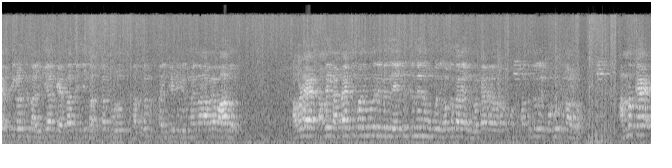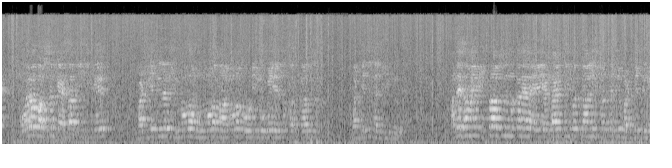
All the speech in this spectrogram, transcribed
വ്യക്തികൾക്ക് നൽകിയ K S R T C നഷ്ടം നഷ്ടം സഹിക്കേണ്ടി വരുമെന്നാണ് അവരെ വാദം. അവിടെ നമ്മൾ ഈ രണ്ടായിരത്തി പതിമൂന്നിൽ ഇവർ ഏറ്റെടുക്കുന്നതിന് മുമ്പ് നിങ്ങൾക്കൊക്കെ അറിയാം നിങ്ങളൊക്കെ പത്രത്തിൽ റിപ്പോർട്ട് കൊടുക്കുന്നതാണല്ലോ അന്നൊക്കെ ഓരോ വർഷം കെ എസ് ആർ ടി സിക്ക് ബഡ്ജറ്റിൽ ഇരുന്നൂറോ മുന്നൂറോ നാനൂറോ കോടി രൂപയായിരുന്നു സർക്കാർ ബഡ്ജറ്റ് നൽകിയിരുന്നത്. അതേസമയം ഇപ്രാവശ്യം നിങ്ങൾക്കറിയാം രണ്ടായിരത്തി ഇരുപത്തിനാല് ഇരുപത്തഞ്ച് ബഡ്ജറ്റിൽ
